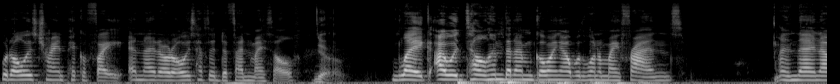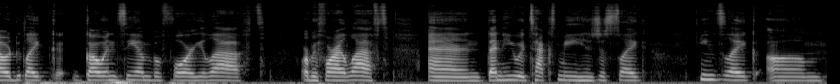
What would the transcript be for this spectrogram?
would always try and pick a fight and I'd always have to defend myself. yeah. Like I would tell him that I'm going out with one of my friends and then I would like go and see him before he left or before I left and then he would text me he's just like he's like, um,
